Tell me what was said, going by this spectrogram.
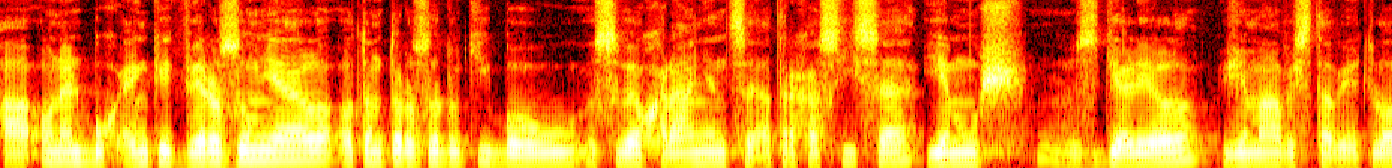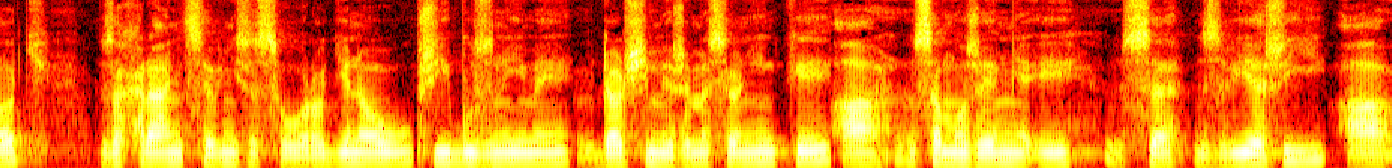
a onen Bůh Enki vyrozuměl o tomto rozhodnutí bohu svého chráněnce Atrachasíse, jemuž sdělil, že má vystavět loď, zachránit se v ní se svou rodinou, příbuznými, dalšími řemeslníky a samozřejmě i se zvěří a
